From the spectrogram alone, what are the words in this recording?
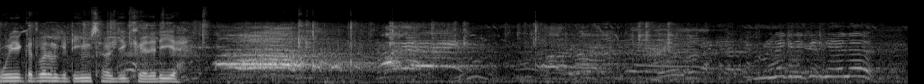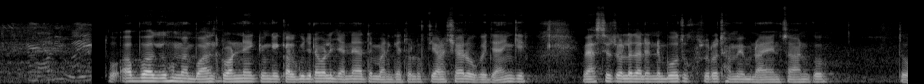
पूरी कतबर उनकी टीम सरजी खेल रही है। तो अब आगे हूँ मैं बाल कटवाने क्योंकि कल गुजरा वाले जाने तो मैंने कहा चलो तैयार शार होकर जाएँगे। वैसे तो अल्लाह ताला ने बहुत खूबसूरत हमें बनाया इंसान को। तो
